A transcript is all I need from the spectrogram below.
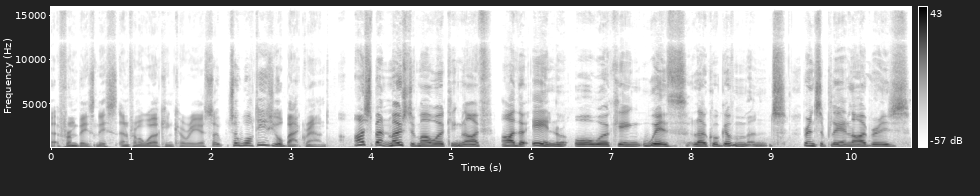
uh, from business and from a working career. So, so what is your background? I spent most of my working life either in or working with local government, principally in libraries.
